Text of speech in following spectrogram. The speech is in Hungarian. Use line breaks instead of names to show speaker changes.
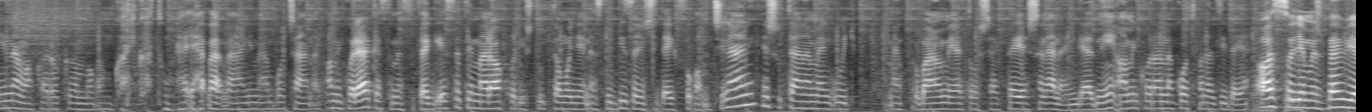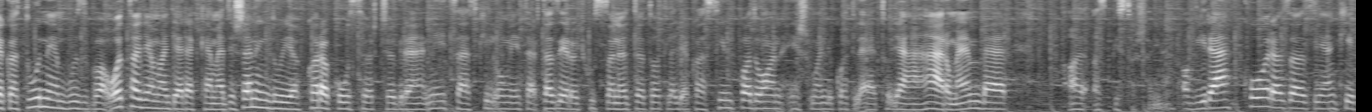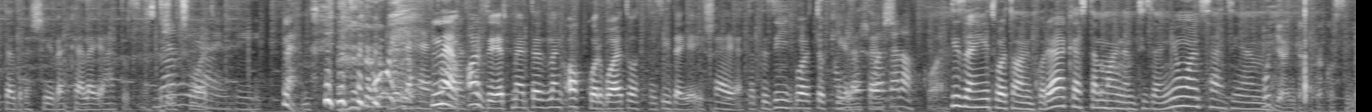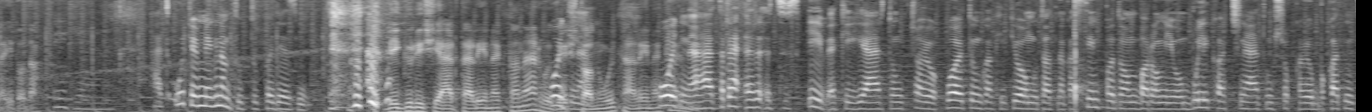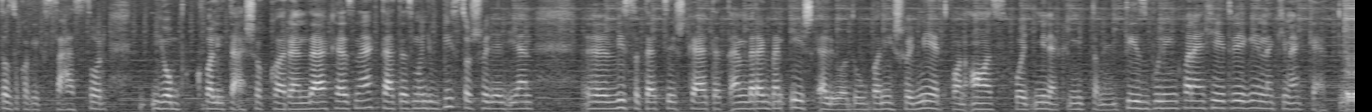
Én nem akarok önmagam karikatúrájává válni, már bocsánat. Amikor elkezdtem ezt az egészet, én már akkor is tudtam, hogy én ezt egy bizonyos ideig fogom csinálni, és utána meg úgy megpróbálom méltóság teljesen elengedni, amikor annak ott van az ideje. Az, hogy én most beüljek a turnébuszba, ott hagyjam a gyerekemet, és elinduljak Karakószörcsögre 400 kilométert azért, hogy 25-öt ott legyek a színpadon, és mondjuk ott lehet, hogy áll három ember, az biztos, hogy nem. A virágkor az az ilyen 2000-es évek elejét, az, az
nem
volt.
hiányzik.
Nem.
Hogy lehet
Nem,
az?
azért, mert ez meg akkor volt ott az ideje és helye. Tehát ez így volt tökéletes.
voltál akkor?
17 voltam, amikor elkezdtem, majdnem 18, hát ilyen...
Hogy engedtek a szüleid oda?
Igen.
Hát úgy, hogy még nem tudtuk, hogy ez mi.
Végül is jártál énektanárhoz,
Hogyne.
és tanultál énekelni?
Hogyne, hát re, re, évekig jártunk, csajok voltunk, akik jól mutatnak a színpadon, barom jó bulikat csináltunk, sokkal jobbakat, mint azok, akik százszor jobb kvalitásokkal rendelkeznek. Tehát ez mondjuk biztos, hogy egy ilyen visszatetszést keltett emberekben és előadókban is, hogy miért van az, hogy minek, mit tudom én, tíz bulink van egy hétvégén, neki meg kettő.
